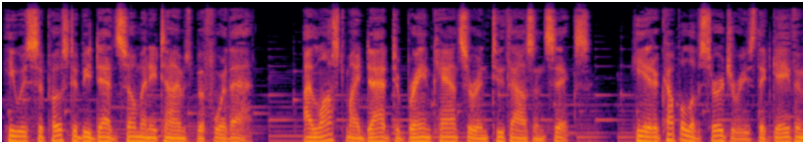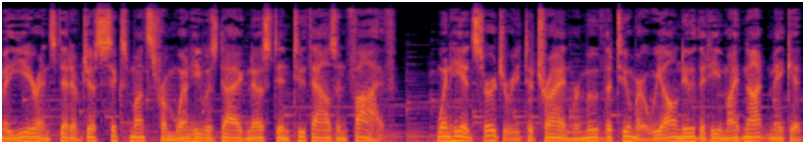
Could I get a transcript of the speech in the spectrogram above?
He was supposed to be dead so many times before that. I lost my dad to brain cancer in 2006. He had a couple of surgeries that gave him a year instead of just six months from when he was diagnosed in 2005. When he had surgery to try and remove the tumor we all knew that he might not make it,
